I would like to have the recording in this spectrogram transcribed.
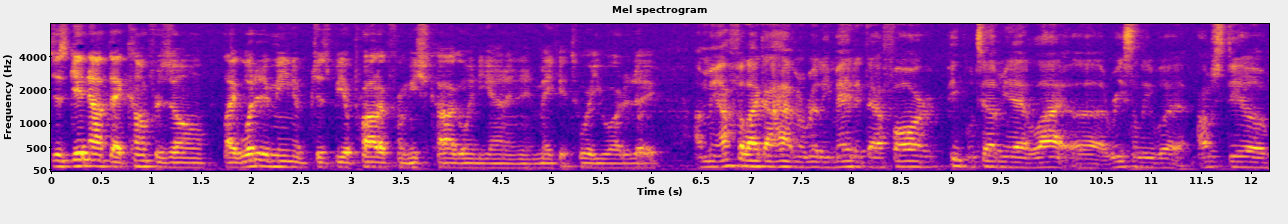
just getting out that comfort zone. Like, what did it mean to just be a product from East Chicago, Indiana, and then make it to where you are today? I mean, I feel like I haven't really made it that far. People tell me that a lot uh, recently, but I'm still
